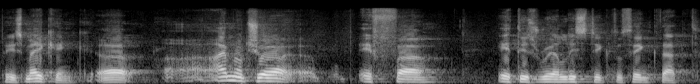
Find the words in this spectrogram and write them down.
peacemaking. I'm not sure if it is realistic to think that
